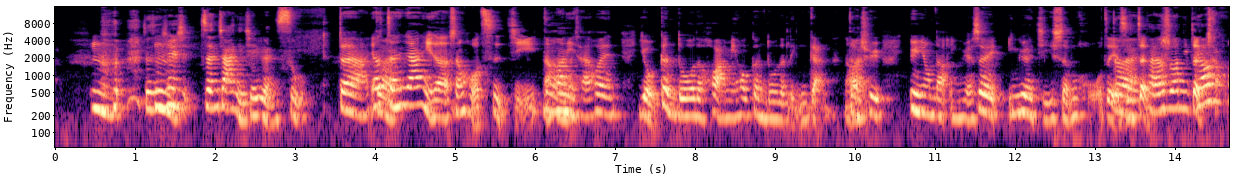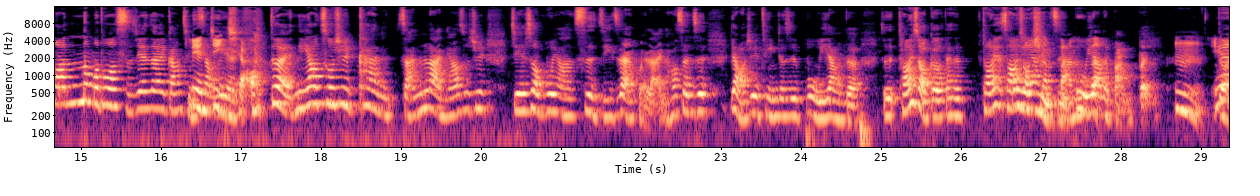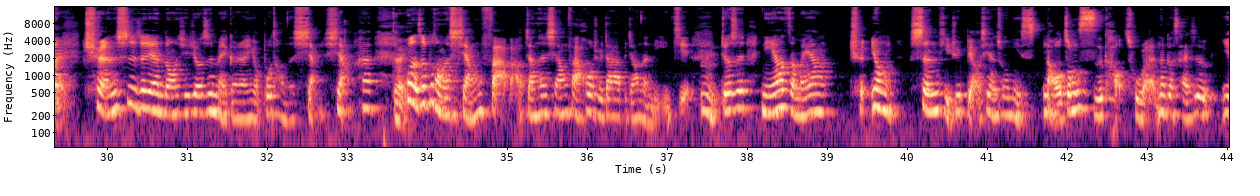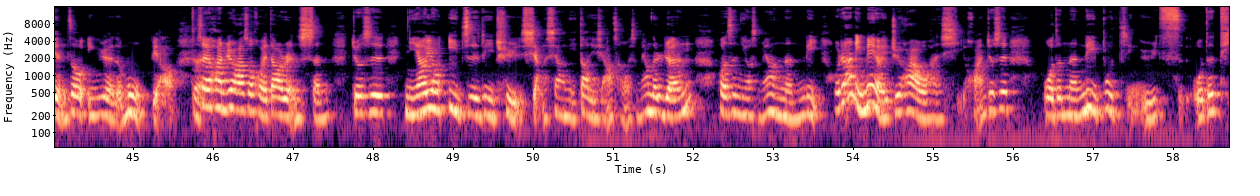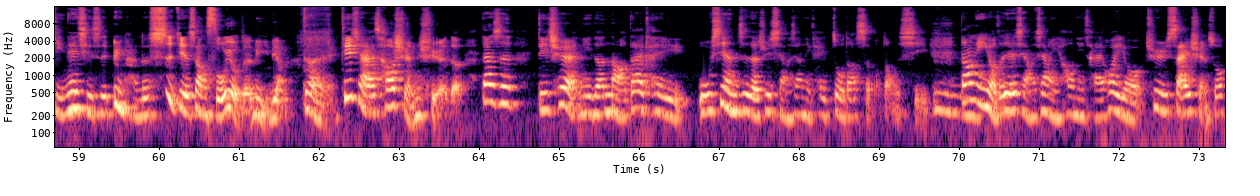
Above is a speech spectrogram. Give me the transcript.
嗯，就是去增加你一些元素。对啊，要增加你的生活刺激，然后你才会有更多的画面或更多的灵感，然后去运用到音乐。所以音乐即生活，这也是正。他就说你不要花那么多的时间在钢琴练技巧，对，你要出去看展览，你要出去接受不一样的刺激再回来，然后甚至要我去听就是不一样的，就是同一首歌，但是同一同一首曲子不一样的版本。嗯，因为诠释这件东西，就是每个人有不同的想象和，或者是不同的想法吧。讲成想法，或许大家比较能理解。嗯，就是你要怎么样全用身体去表现出你脑中思考出来，那个才是演奏音乐的目标。所以换句话说，回到人生，就是你要用意志力去想象你到底想要成为什么样的人，或者是你有什么样的能力。我觉得它里面有一句话我很喜欢，就是。我的能力不仅于此，我的体内其实蕴含了世界上所有的力量。对，听起来超玄学的，但是的确，你的脑袋可以无限制的去想象你可以做到什么东西。嗯，当你有这些想象以后，你才会有去筛选说，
